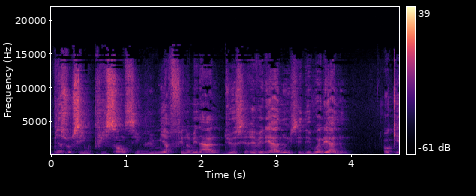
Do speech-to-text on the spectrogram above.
bien sûr c'est une puissance, c'est une lumière phénoménale. Dieu s'est révélé à nous, il s'est dévoilé à nous. Ok.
